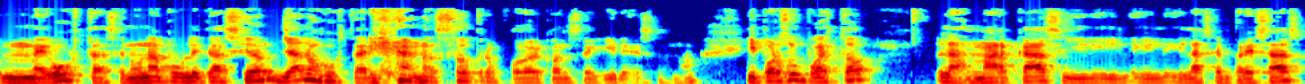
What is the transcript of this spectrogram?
me gustas en una publicación, ya nos gustaría a nosotros poder conseguir eso, ¿no? Y por supuesto, las marcas y, las empresas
